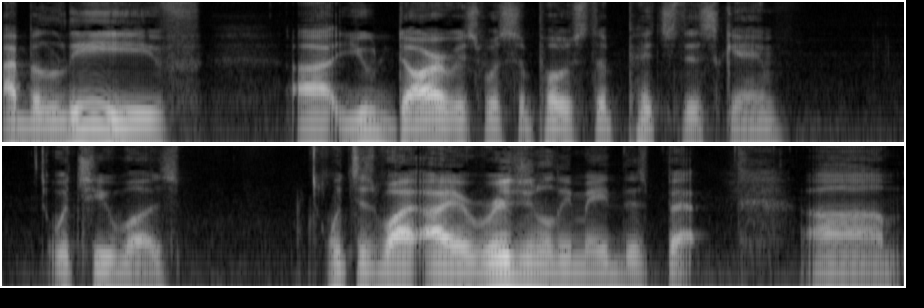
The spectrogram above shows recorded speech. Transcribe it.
I believe uh, Yu Darvish was supposed to pitch this game, which he was which is why I originally made this bet. Um,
